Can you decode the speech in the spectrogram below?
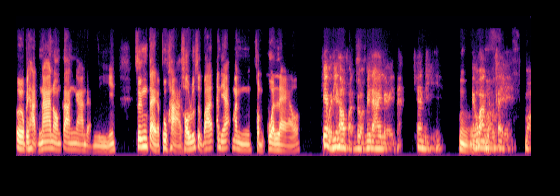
เออไปหักหน้าน้องกลางงานแบบนี้ ซึ่งแต่ผู้ผ่าเขารู้สึกว่า อันเนี้ยมันสมควรแล้วเทียบกับที่เขาฝันโดนไม่ได้เลยนะแค่นี้แล้ววางหูใส่หมอ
